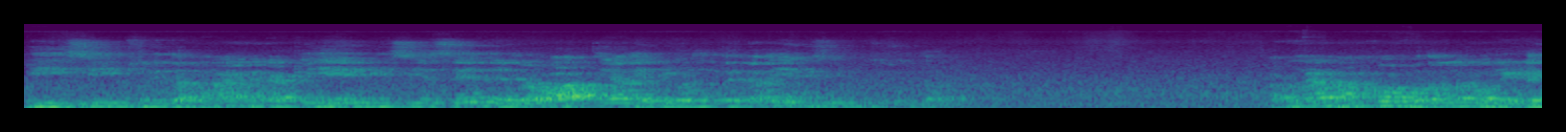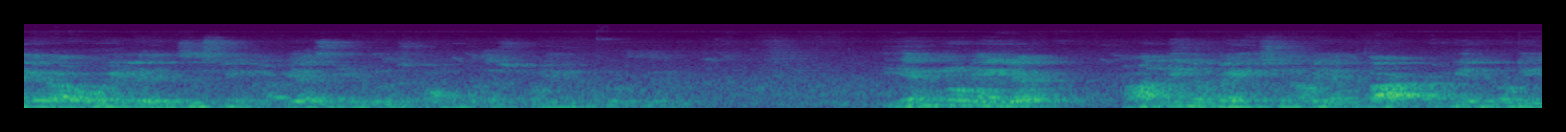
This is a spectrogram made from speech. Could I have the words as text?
பி சி சொல்லி தரேன்னா எனக்கு அட்லி ஏ பி சியை சேர்த்து எப்படி வருதுன்னு தெரிஞ்சால் ஏபிசி சொல்லி தரேன் அப்படின்னா நம்ம முதல்ல ஒரு இளைஞராகவோ இல்லை எக்ஸிஸ்டிங் அபியாசி இருபது வருஷமோ முப்பது வருஷமோ இருக்கும் பொழுது என்னுடைய ஆன்மீக பயிற்சியினுடைய தாக்கம் என்னுடைய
